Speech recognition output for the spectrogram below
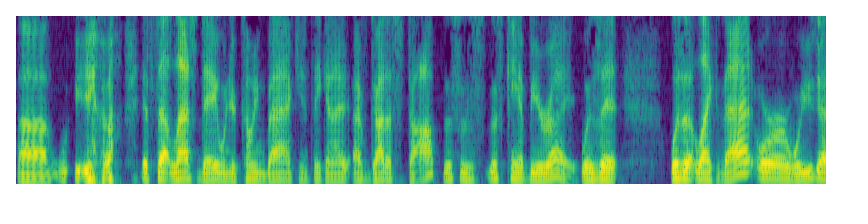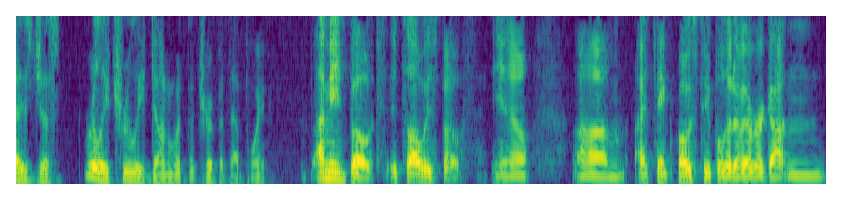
uh, it's that last day when you're coming back, you're thinking, I, have got to stop. This is this can't be right. Was it was it like that, or were you guys just really truly done with the trip at that point? I mean, both. It's always both. You know, um, I think most people that have ever gotten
